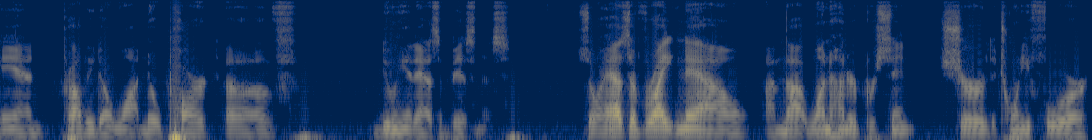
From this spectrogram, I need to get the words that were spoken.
and probably don't want no part of doing it as a business. So as of right now, I'm not 100% sure the 24,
